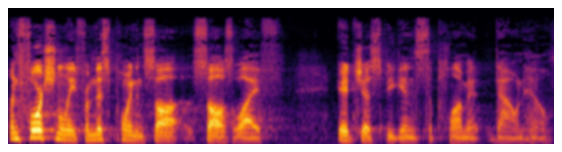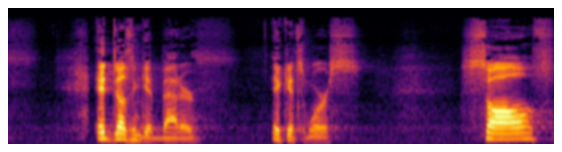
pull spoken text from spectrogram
Unfortunately, from this point in Saul's life, it just begins to plummet downhill. It doesn't get better, it gets worse. Saul's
